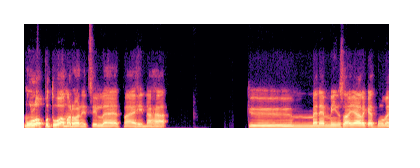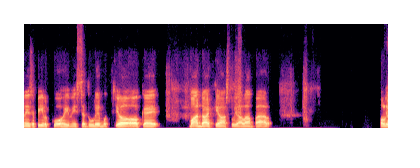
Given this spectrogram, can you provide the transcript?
mun loppu tuomaroinnit silleen, että mä ehdin nähdä kymmenen minsan jälkeen, että mulla meni se pilkku ohi, missä tuli, mutta joo, okei, Van Dijk astui jalan päällä. Oli,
